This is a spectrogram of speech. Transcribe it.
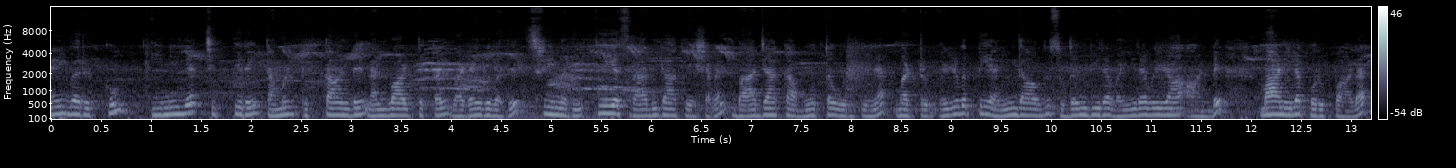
அனைவருக்கும் இனிய சித்திரை தமிழ் புத்தாண்டு நல்வாழ்த்துக்கள் வழங்குவது ஸ்ரீமதி டி எஸ் ராதிகா கேசவன் பாஜக மூத்த உறுப்பினர் மற்றும் எழுபத்தி ஐந்தாவது சுதந்திர வைரவிழா ஆண்டு மாநில பொறுப்பாளர்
